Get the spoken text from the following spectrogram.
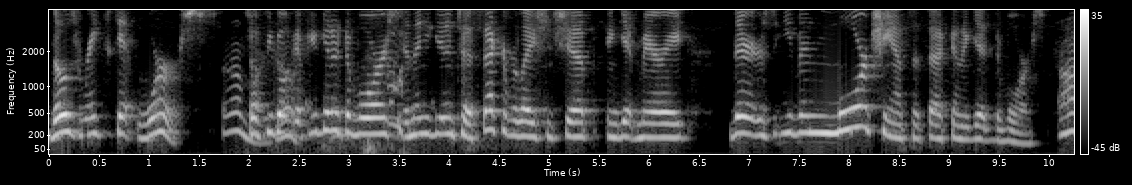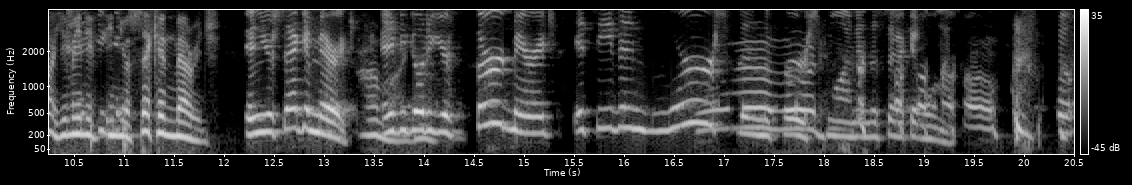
those rates get worse. Oh so if you go, if you get a divorce and then you get into a second relationship and get married, there's even more chance that that's going to get divorced. Ah, you mean if, you in get, your second marriage? in your second marriage. Oh and if you go God. to your third marriage, it's even worse oh, than the oh, first one and the second one. so,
